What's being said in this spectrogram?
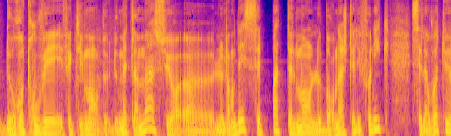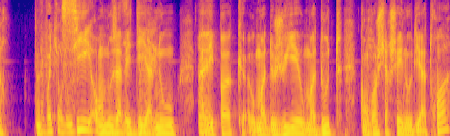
de retrouver effectivement, de, de mettre la main sur le Landais, c'est pas tellement le bornage téléphonique, c'est la voiture. La voiture. Si on nous avait dit à nous, à Ouais. l'époque, au mois de juillet, au mois d'août, qu'on recherchait une Audi A3,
